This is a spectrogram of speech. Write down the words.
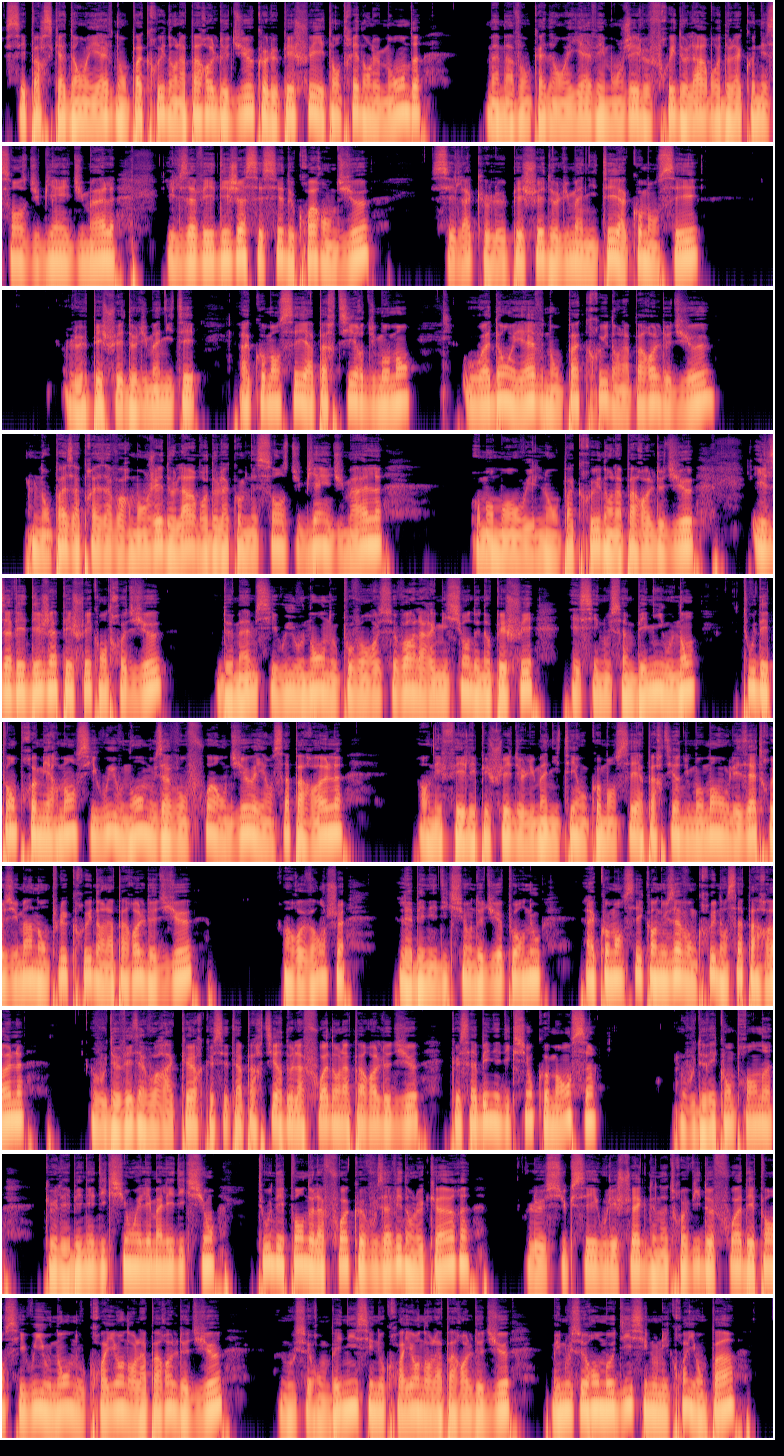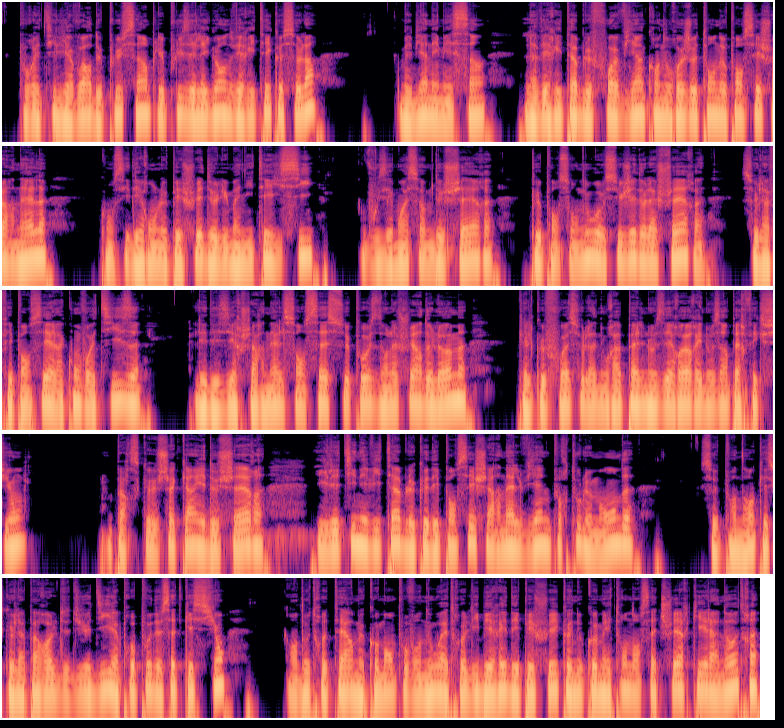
C'est parce qu'Adam et Ève n'ont pas cru dans la parole de Dieu que le péché est entré dans le monde. Même avant qu'Adam et Ève aient mangé le fruit de l'arbre de la connaissance du bien et du mal, ils avaient déjà cessé de croire en Dieu. C'est là que le péché de l'humanité a commencé. Le péché de l'humanité a commencé à partir du moment où Adam et Ève n'ont pas cru dans la parole de Dieu, non pas après avoir mangé de l'arbre de la connaissance du bien et du mal. Au moment où ils n'ont pas cru dans la parole de Dieu, ils avaient déjà péché contre Dieu. De même, si oui ou non nous pouvons recevoir la rémission de nos péchés et si nous sommes bénis ou non, tout dépend premièrement si oui ou non nous avons foi en Dieu et en sa parole. En effet, les péchés de l'humanité ont commencé à partir du moment où les êtres humains n'ont plus cru dans la parole de Dieu. En revanche, la bénédiction de Dieu pour nous a commencé quand nous avons cru dans sa parole. Vous devez avoir à cœur que c'est à partir de la foi dans la parole de Dieu que sa bénédiction commence. Vous devez comprendre que les bénédictions et les malédictions, tout dépend de la foi que vous avez dans le cœur. Le succès ou l'échec de notre vie de foi dépend si oui ou non nous croyons dans la parole de Dieu. Nous serons bénis si nous croyons dans la parole de Dieu, mais nous serons maudits si nous n'y croyons pas. Pourrait-il y avoir de plus simple et plus élégante vérité que cela? Mes bien-aimés saints, la véritable foi vient quand nous rejetons nos pensées charnelles. Considérons le péché de l'humanité ici. Vous et moi sommes de chair. Que pensons-nous au sujet de la chair? Cela fait penser à la convoitise. Les désirs charnels sans cesse se posent dans la chair de l'homme. Quelquefois cela nous rappelle nos erreurs et nos imperfections. Parce que chacun est de chair, il est inévitable que des pensées charnelles viennent pour tout le monde. Cependant, qu'est-ce que la parole de Dieu dit à propos de cette question? En d'autres termes, comment pouvons-nous être libérés des péchés que nous commettons dans cette chair qui est la nôtre?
